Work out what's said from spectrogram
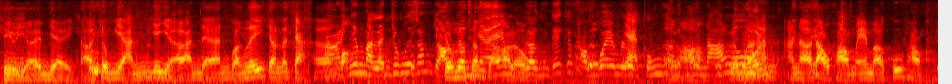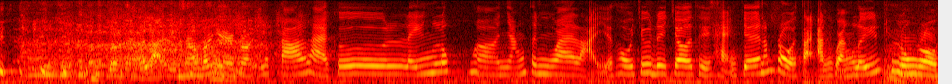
Kêu vợ em về. Ở chung với ảnh với vợ ảnh để anh quản lý cho nó chặt hơn. À, nhưng mà là chung cái xóm trọ Chung gần xóm nhà trọ em luôn. gần cái cái phòng của em luôn. dạ cũng gần Ờ, phòng đó Lúc luôn. đó ảnh ảnh ở đầu phòng em ở cuối phòng. Rồi ở lại thì sao nói nghe coi lúc đó là cứ lén lút ờ, nhắn tin qua lại vậy thôi chứ đi chơi thì hạn chế lắm rồi tại ảnh quản lý luôn rồi.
